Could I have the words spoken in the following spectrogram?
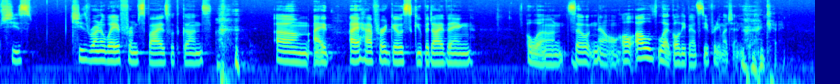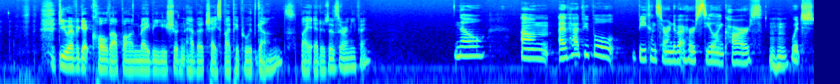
she's she's run away from spies with guns. um, I I have her go scuba diving alone. So no, I'll I'll let Goldie Vance do pretty much anything. okay. Do you ever get called up on maybe you shouldn't have her chased by people with guns, by editors or anything? no, um, I've had people be concerned about her stealing cars, hmm which,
